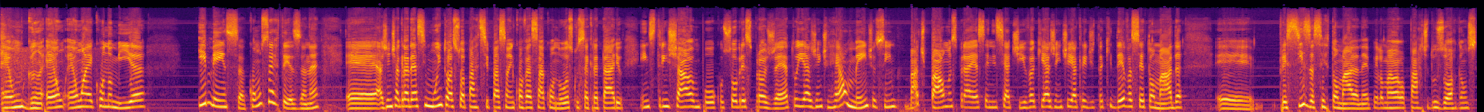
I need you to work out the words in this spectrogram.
É, um, é, um, é uma economia imensa, com certeza, né? É, a gente agradece muito a sua participação em conversar conosco, secretário, em destrinchar um pouco sobre esse projeto e a gente realmente, assim, bate palmas para essa iniciativa que a gente acredita que deva ser tomada. É, precisa ser tomada, né, pela maior parte dos órgãos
